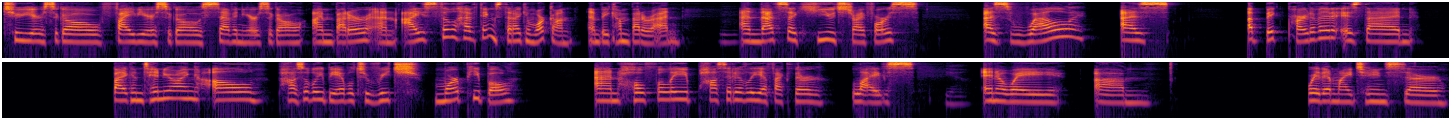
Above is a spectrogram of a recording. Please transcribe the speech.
two years ago, five years ago, seven years ago. I'm better, and I still have things that I can work on and become better at. Mm-hmm. And that's a huge drive force, as well as a big part of it is that by continuing, I'll possibly be able to reach more people and hopefully positively affect their lives yeah. in a way um, where they might change their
